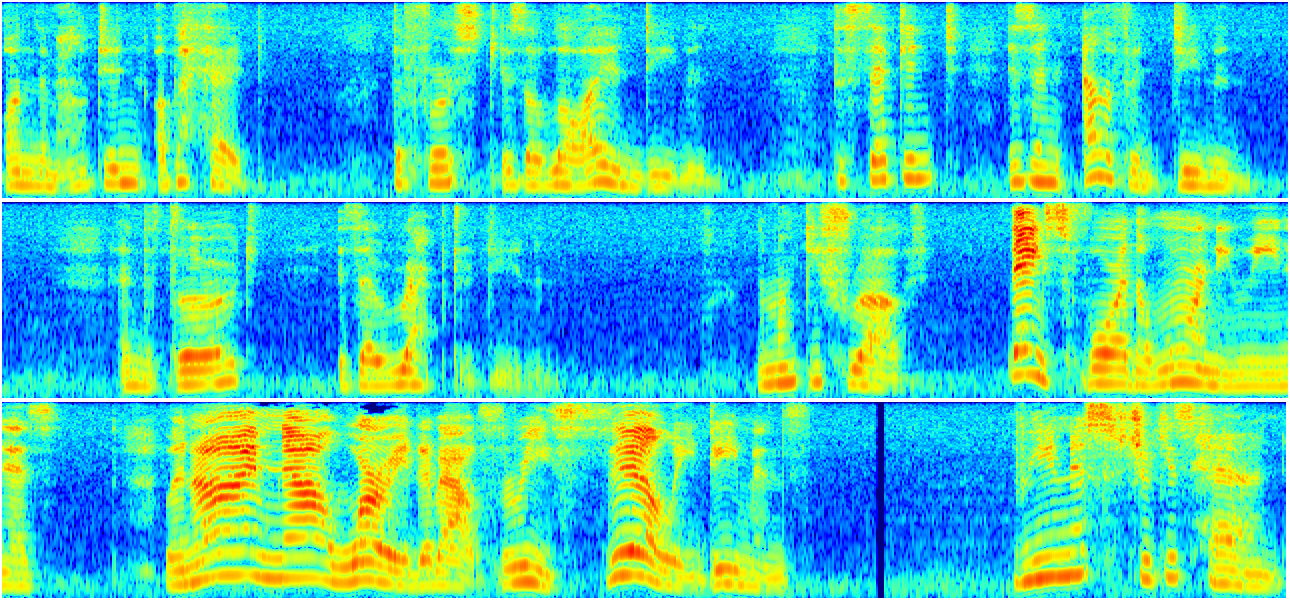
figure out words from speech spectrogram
on the mountain up ahead. The first is a lion demon. The second is an elephant demon. And the third is a raptor demon. The monkey shrugged. Thanks for the warning, Venus. But I'm not worried about three silly demons. Venus shook his hand.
